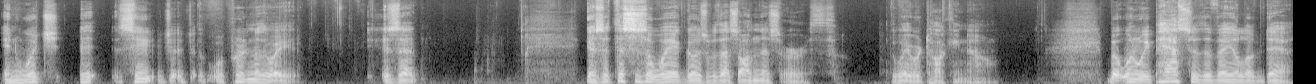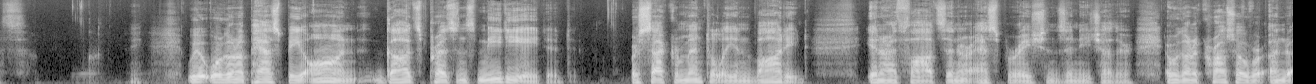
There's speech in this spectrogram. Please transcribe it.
in which, it, see, we'll put it another way, is that is that this is the way it goes with us on this earth, the way we're talking now. But when we pass through the veil of death, we're going to pass beyond God's presence mediated or sacramentally embodied in our thoughts, in our aspirations, in each other. And we're going to cross over under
